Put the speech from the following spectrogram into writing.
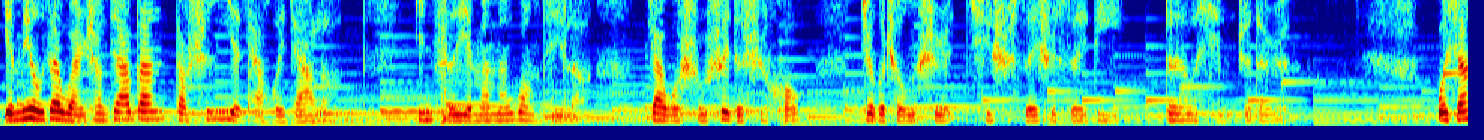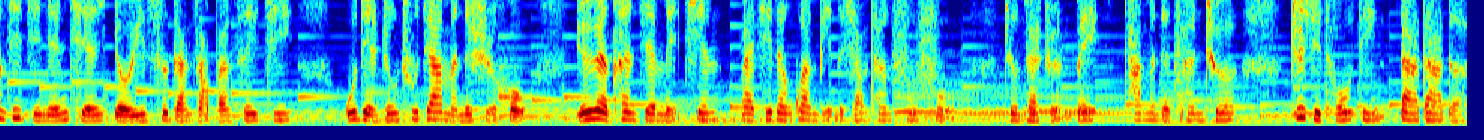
也没有在晚上加班到深夜才回家了，因此也慢慢忘记了，在我熟睡的时候，这个城市其实随时随地都有醒着的人。我想起几年前有一次赶早班飞机。五点钟出家门的时候，远远看见每天卖鸡蛋灌饼的小摊夫妇正在准备他们的餐车，支起头顶大大的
